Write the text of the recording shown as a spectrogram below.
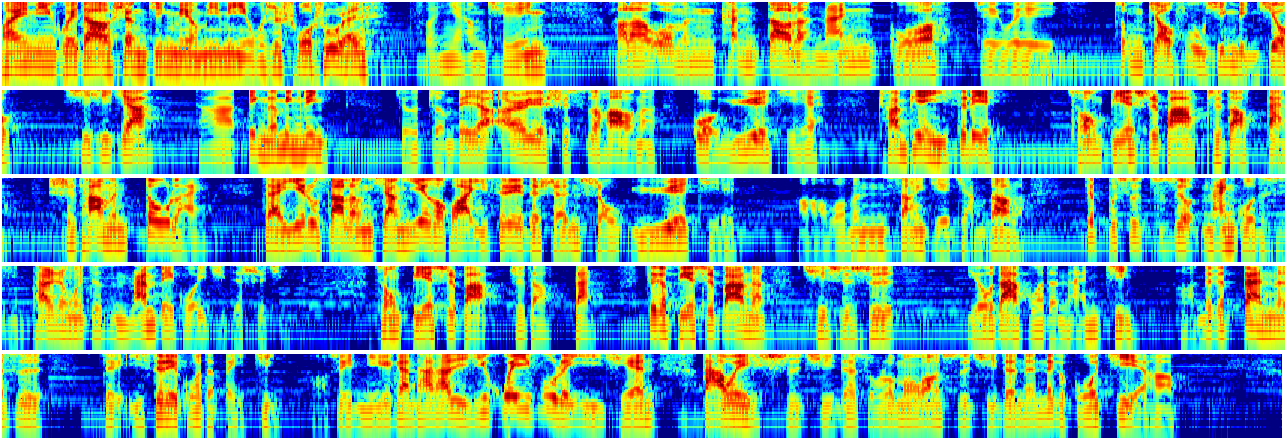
欢迎您回到《圣经没有秘密》，我是说书人曾阳晴。好了，我们看到了南国这位宗教复兴领袖西西家，他定了命令，就准备要二月十四号呢过逾越节，传遍以色列，从别是巴直到但，使他们都来在耶路撒冷向耶和华以色列的神守逾越节。啊，我们上一节讲到了，这不是只是有南国的事情，他认为这是南北国一起的事情，从别是巴直到但。这个别是巴呢，其实是犹大国的南境啊，那个但呢是这个以色列国的北境啊，所以你可以看他，他已经恢复了以前大卫时期的所罗门王时期的那那个国界哈。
